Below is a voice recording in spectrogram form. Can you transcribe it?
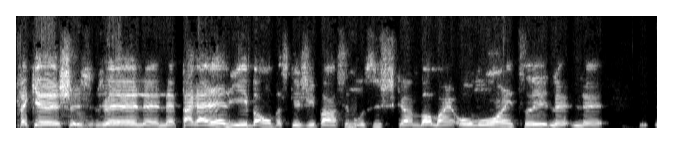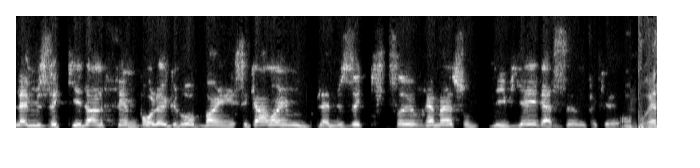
fait que je, le, le, parallèle, il est bon parce que j'ai pensé, moi aussi, je suis comme, bon, ben, au moins, tu sais, le, le, la musique qui est dans le film pour le groupe, ben c'est quand même la musique qui tire vraiment sur des vieilles racines. on pourrait,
